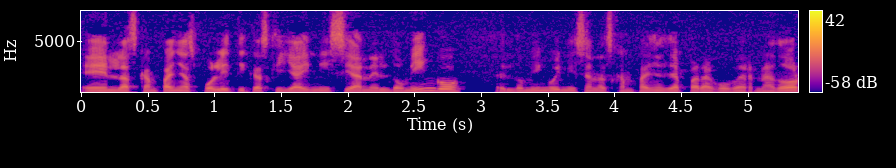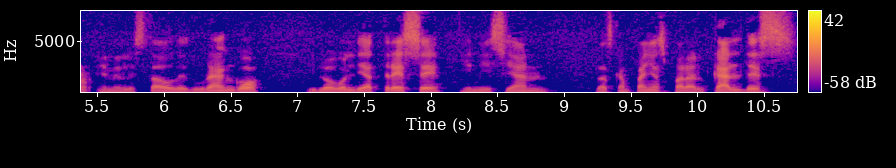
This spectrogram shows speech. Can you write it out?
en las campañas políticas que ya inician el domingo. El domingo inician las campañas ya para gobernador en el estado de Durango y luego el día 13 inician las campañas para alcaldes,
